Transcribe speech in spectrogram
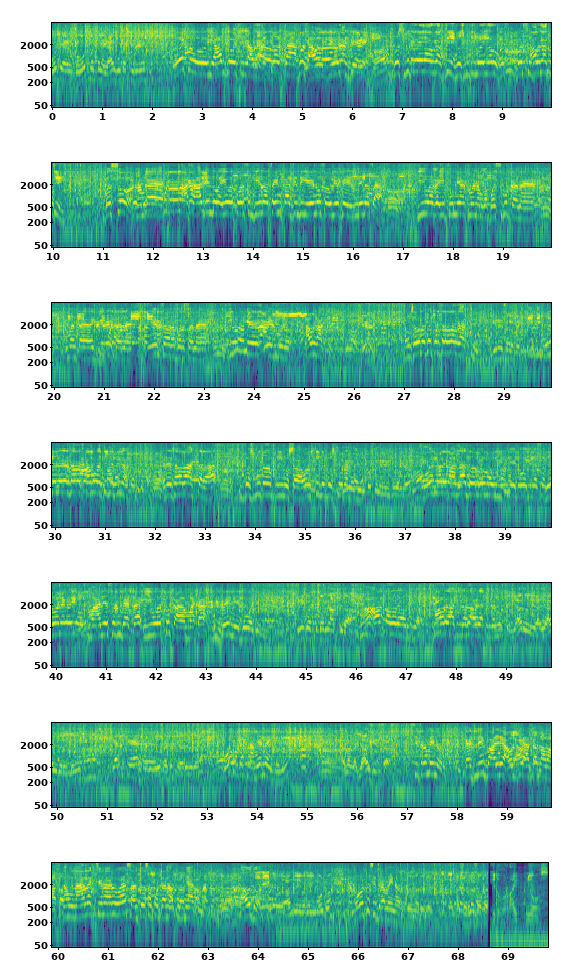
Vote vote ಬಂತಲ್ಲ ಯಾರು ಊಟ ಹಾಕ್ತೀರಿ? ಓಟು ಯಾರಿಗೆ ಹೇಳ್ತೀರಿ? ಅವ್ರಿಗೆ ಯಾವ್ರಿಗೆ ಹೇಳ್ತಿದ್ದೀರಿ ಬಸ್ ಬಿಟ್ಟಿರಲ್ಲ ಅವ್ರಿಗೆ ಹಾಕ್ತೀನಿ. ಬಸ್ ಬಿಟ್ಟಿಲ್ಲ ಅವರು ಬಸ್ ಬಸ್ ಅವ್ರಿಗೆ ಬಸ್ಸು. ನಮ್ಗೆ ಆ ಕಾಲದಿಂದ ಐವತ್ತು ವರ್ಷ ಬೀರ ಚೈನ್ ಕಾಲದಿಂದ ಏನೂ ಸೌಲಭ್ಯ ಇರಲಿಲ್ಲ ಹಾ. ಇವಾಗ ಈ ಪುಣ್ಯಾತ್ಮ ನಮ್ಗೆ ಬಸ್ ಬಿಟ್ಟಾನೆ ಮತ್ತೆ ಅಕ್ಕಿ ಕೊಟ್ಟಾನೆ ಎರಡು ಸಾವಿರ ಬರ್ಸಾನೆ ಇನ್ನೂ ಎರಡು ಮೂರು. ಅವ್ರಿಗೆ ಹಾಕ್ತೀವಿ ನಮ್ಗೆ ಸೌಲಭ್ಯ ಕೊಡ್ತಾರಲ್ಲ ಅವ್ರಿಗೆ ಹಾಕ್ತೀವಿ ಏನೇನು ಸೌಲಭ್ಯ ಬೇಕು ನಿಮಗೆ? ಇನ್ನೊಂದು ಎರಡು ಸಾವಿರ ಅಲ್ವತ್ತಿ ಗತಿಗ ಎರಡು ಸಾವಿರ ಹಾಕ್ತಾರ ಈಗ ಬಸ್ ಬಿಟ್ಟ ಫ್ರೀ ಬಸ್ ಅವರಷ್ಟಿಂದ ಬಸ್ ಬಸ್ಸಲ್ಲಿ ಇದುವರೆಗೆ? ಹೋಗಿ ಎಲ್ಲ ಎಲ್ಲೂ ಹೋಗಿಲ್ಲ ಸರ್. ದೇವಾಲಯಗಳಿಗೆ ಹೋಗಿ ಮಹದೇಶ್ವರನ ಬೆಟ್ಟ ಇವತ್ತು ಕ ಮಠ ಬಿಟ್ಟರೆ ಇನ್ನೆಲ್ಲೂ ಹೋಗಿಲ್ಲ. ಫ್ರೀ ಬಸ್ ಬಿಟ್ಟವ್ರಿಗೆ ಹಾಕ್ತೀರಾ? ಹಾಕ್ತಾರೆ ಅವ್ರಿಗೆ. ಅವ್ರು ಹಾಕಿದ್ದಾರೆ ಅವ್ರು ಹಾಕಿದ್ದಾರೆ. ಓಕೆ ಯಾರು ಯಾ- ಯಾರಿದ್ದಾರೆ ಇಲ್ಲಿ? ಯಾಕೆ ಓಟ್ ಹಾಕಕ್ಕೆ ಯಾರಿದ್ದಾರೆ? ಓಟಕ್ಕೆ ನಾವೆಲ್ಲ ಇದ್ದೀನಿ ಹಾ, ಅಲ್ಲಲ್ಲ ಯಾರಿಗೆ ಅಂತ? ಸಿದ್ದರಾಮಯ್ಯನವರು. ಕಡ್ಲಿ ಬಾಳೆ ಅವ್ರಿಗೆ ಹಾಕೋದು. ನಾವು ಸಂತೋಷ ಕೊಟ್ಟಾನ ಪುಣ್ಯಾತ್ಮ. ಹೌದು. ಅಂದ್ರೆ ಇವಾಗ ನಿಮ್ಮ ಓಟು ನಮ್ಮ ಓಟು ಸಿದ್ದರಾಮಯ್ಯನವ್ರಿಗೆ. ಇದು ರೈಟ್ ನ್ಯೂಸ್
